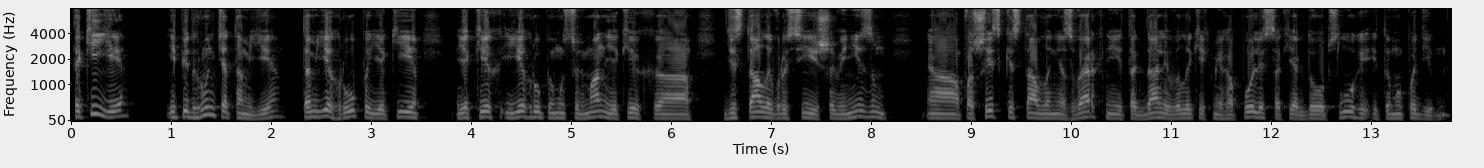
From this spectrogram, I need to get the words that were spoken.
Такі є, і підґрунтя там є. Там є групи, які, яких є групи мусульман, яких а, дістали в Росії шовінізм, а, фашистське ставлення, зверхні і так далі в великих мегаполісах, як до обслуги і тому подібне.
